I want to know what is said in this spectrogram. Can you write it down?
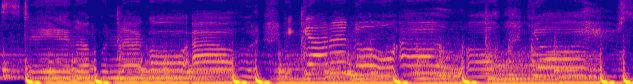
Staying up when I go out. You gotta know I'm all yours.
